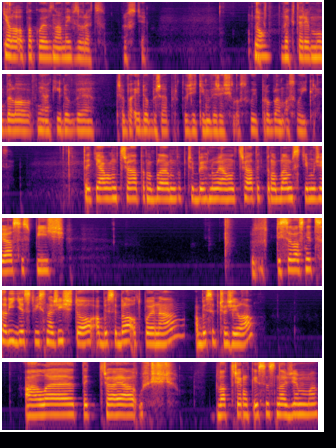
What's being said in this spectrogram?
Tělo opakuje známý vzorec, prostě. No. Ve, ve kterém mu bylo v nějaké době třeba i dobře, protože tím vyřešilo svůj problém a svoji krizi. Teď já mám třeba problém, to přiběhnu, já mám třeba teď problém s tím, že já si spíš ty se vlastně celý dětství snažíš to, aby si byla odpojená, aby si přežila, ale teď třeba já už dva, tři roky se snažím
